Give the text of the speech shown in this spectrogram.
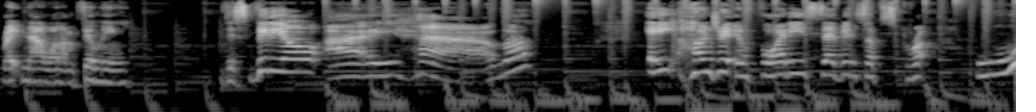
right now, while I'm filming this video, I have 847 subscribers. Woo!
